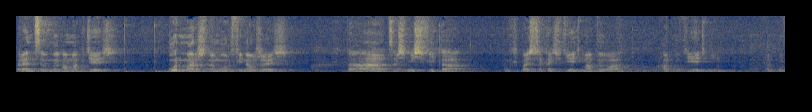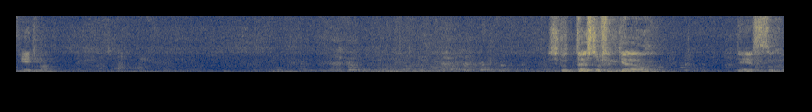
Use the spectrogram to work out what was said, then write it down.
Ręce umywa ma gdzieś. Bur marsz na mur, finał rzeź. Ta, coś mi świta. Tam chyba jeszcze jakaś wiedźma była, albo wiedźmin, albo wiedźma. Wśród deszczów i mgieł nie jest sucho.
